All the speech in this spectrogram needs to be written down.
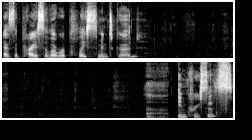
as the price of a replacement good uh, increases,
